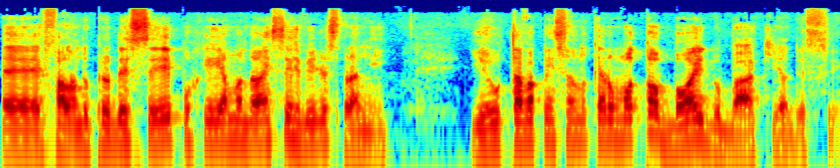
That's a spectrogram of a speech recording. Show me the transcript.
é, falando para eu descer porque ia mandar umas cervejas para mim. E eu tava pensando que era o motoboy do bar que ia descer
